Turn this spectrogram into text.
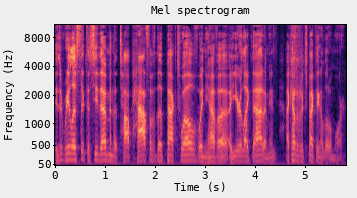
is it realistic to see them in the top half of the Pac-12 when you have a, a year like that? I mean, I kind of expecting a little more.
